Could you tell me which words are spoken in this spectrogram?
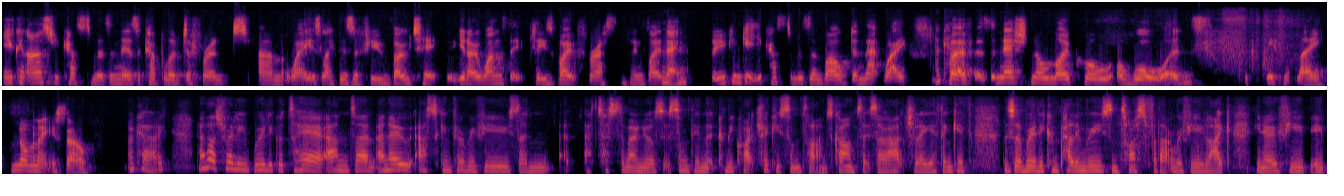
you can ask your customers, and there's a couple of different um, ways. Like there's a few vote, you know, ones that please vote for us and things like that. So you can get your customers involved in that way. Okay. But if it's a national, local awards, definitely nominate yourself. Okay, now that's really, really good to hear. And um, I know asking for reviews and uh, testimonials is something that can be quite tricky sometimes, can't it? So actually, I think if there's a really compelling reason to ask for that review, like you know, if you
